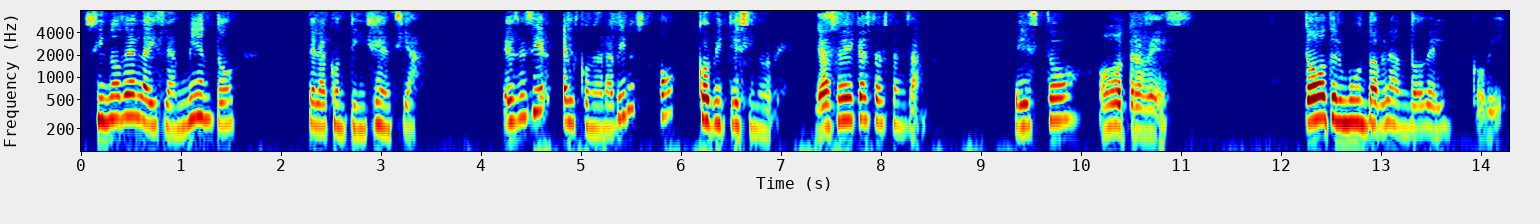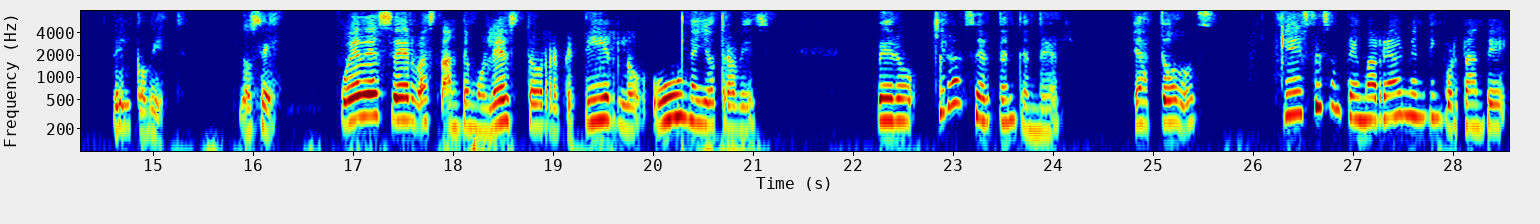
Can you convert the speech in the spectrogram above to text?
sino del aislamiento de la contingencia, es decir, el coronavirus o COVID-19. Ya sé qué estás pensando. Esto otra vez. Todo el mundo hablando del COVID, del COVID. Lo sé. Puede ser bastante molesto repetirlo una y otra vez. Pero quiero hacerte entender a todos que este es un tema realmente importante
